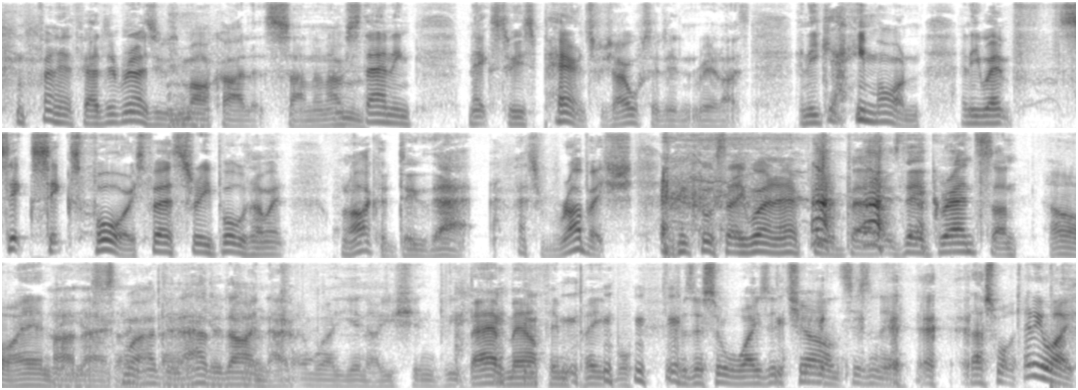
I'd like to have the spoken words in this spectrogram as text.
funny enough, I didn't realise he was Mark Islet's son, and I was Hmm. standing next to his parents, which I also didn't realise. And he came on, and he went six six four. His first three balls, I went, well, I could do that. That's rubbish. And of course, they weren't happy about it. It was their grandson. Oh, Andy. I know. so Well, know. How did I know? Well, you know, you shouldn't be bad mouthing people because there's always a chance, isn't it? That's what. Anyway,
